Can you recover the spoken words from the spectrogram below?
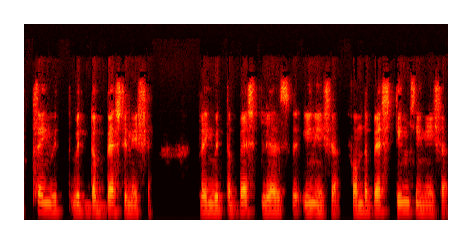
playing with with the best in Asia, playing with the best players in Asia from the best teams in Asia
